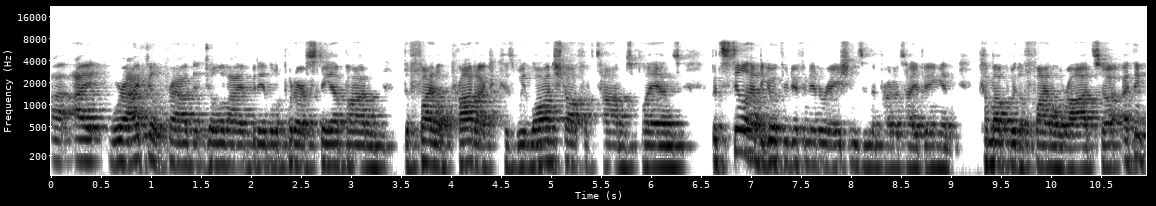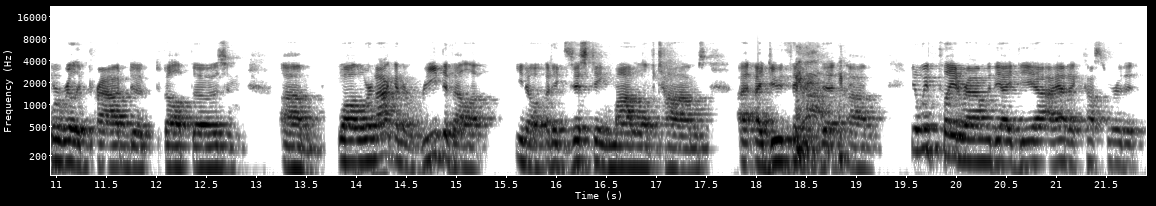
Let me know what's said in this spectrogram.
I where I feel proud that Joel and I have been able to put our stamp on the final product because we launched off of Tom's plans, but still had to go through different iterations in the prototyping and come up with a final rod. So I think we're really proud to develop those. And um, while we're not going to redevelop, you know, an existing model of Tom's, I, I do think that um, you know we've played around with the idea. I had a customer that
